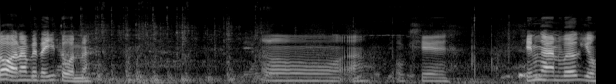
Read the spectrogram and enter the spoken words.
ล่อนั่นเป็นตีตูนนะโอ้อะโอเค เห็นงานเวิร์กอยู่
